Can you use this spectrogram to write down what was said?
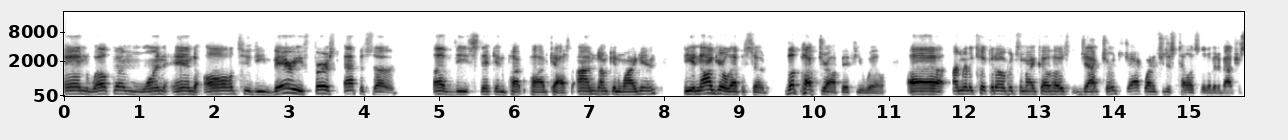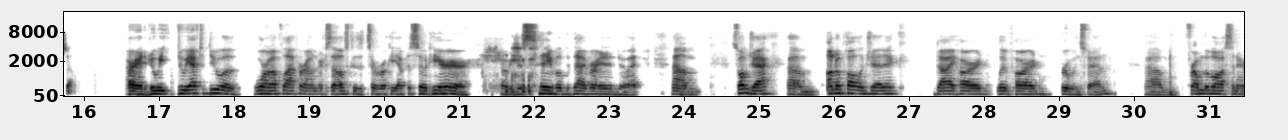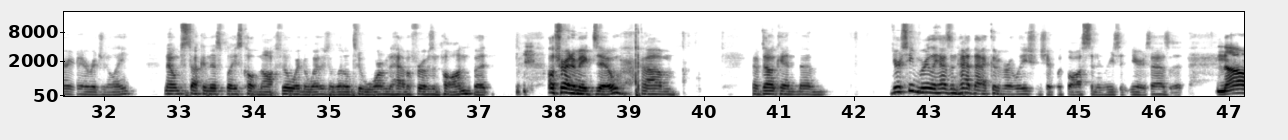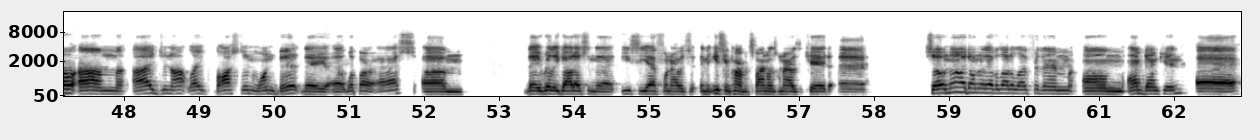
and welcome one and all to the very first episode of the Stick and Puck podcast. I'm Duncan Weigand, the inaugural episode, the puck drop, if you will. Uh, I'm going to kick it over to my co-host Jack Church. Jack, why don't you just tell us a little bit about yourself? All right, do we do we have to do a warm up lap around ourselves because it's a rookie episode here, or are we just able to dive right into it? Um, so I'm Jack, um, unapologetic, die hard, live hard Bruins fan um, from the Boston area originally. Now I'm stuck in this place called Knoxville where the weather's a little too warm to have a frozen pond, but I'll try to make do. Um, now, Duncan, um, your team really hasn't had that good of a relationship with Boston in recent years, has it? No, um, I do not like Boston one bit. They uh, whip our ass. Um, they really got us in the ECF when I was in the Eastern Conference Finals when I was a kid. Uh, so no, I don't really have a lot of love for them. Um, I'm Duncan. Uh,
